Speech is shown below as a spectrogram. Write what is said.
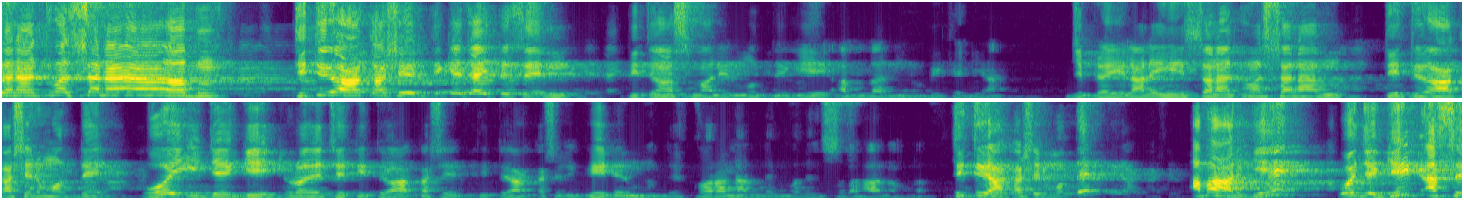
সালাতু ওয়াস সালাম তৃতীয় আকাশের দিকে যাইতেছেন, তৃতীয় আসমানের মধ্যে গিয়ে আল্লাহর নবীকে নিয়ে। জিব্রাইল আলাইহিস সালাতু ওয়াস তৃতীয় আকাশের মধ্যে, ওই যে গেট রয়েছে তৃতীয় আকাশের তৃতীয় আকাশের গেটের মধ্যে করা নাড়লেন বলেন তৃতীয় আকাশের মধ্যে আবার গিয়ে ওই যে গেট আছে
